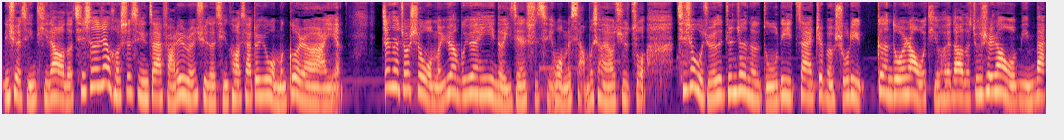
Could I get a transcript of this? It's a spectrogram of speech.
李雪琴提到的，其实任何事情在法律允许的情况下，对于我们个人而言。真的就是我们愿不愿意的一件事情，我们想不想要去做？其实我觉得真正的独立，在这本书里，更多让我体会到的就是让我明白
